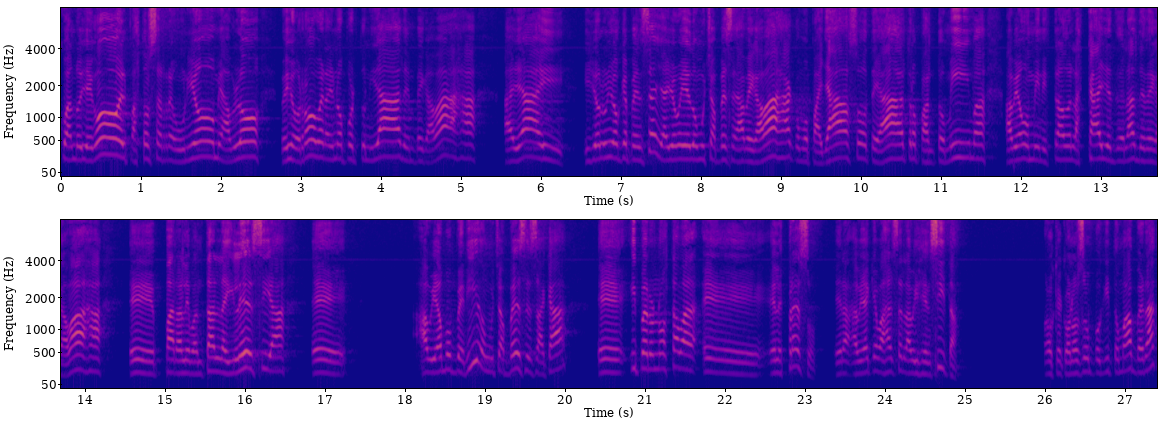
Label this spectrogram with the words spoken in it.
cuando llegó, el pastor se reunió, me habló, me dijo, Robert, hay una oportunidad en Vega Baja, allá. Y, yo lo único que pensé, ya yo había ido muchas veces a Vega Baja como payaso, teatro, pantomima, habíamos ministrado en las calles de, de Vega Baja, eh, para levantar la iglesia. Eh, habíamos venido muchas veces acá, y, pero no estaba el expreso, era, había que bajarse la Virgencita. los que conocen un poquito más, ¿verdad?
